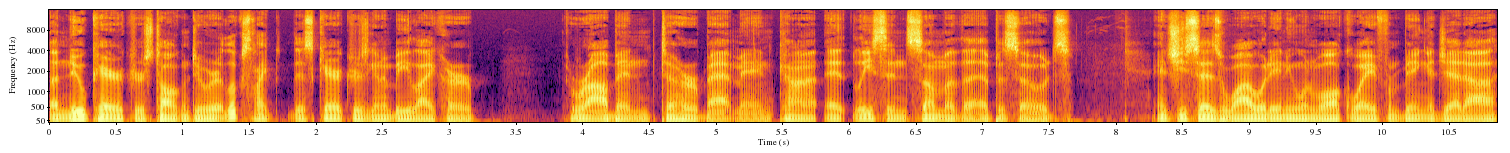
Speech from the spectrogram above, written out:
a new character is talking to her. It looks like this character is going to be like her Robin to her Batman, kind of at least in some of the episodes. And she says, "Why would anyone walk away from being a Jedi?"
